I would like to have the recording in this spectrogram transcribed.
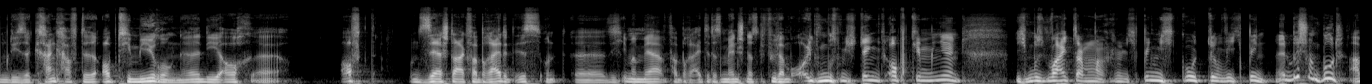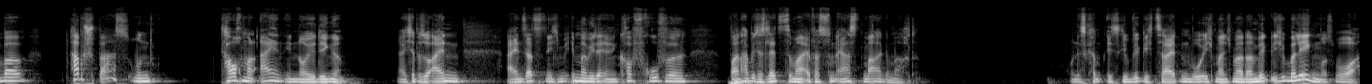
um diese krankhafte Optimierung, ne, die auch äh, oft und sehr stark verbreitet ist und äh, sich immer mehr verbreitet, dass Menschen das Gefühl haben, oh, ich muss mich ständig optimieren, ich muss weitermachen, ich bin nicht gut, so wie ich bin. Ja, du bist schon gut, aber hab Spaß und tauch mal ein in neue Dinge. Ja, ich habe so einen, einen Satz, den ich mir immer wieder in den Kopf rufe, wann habe ich das letzte Mal etwas zum ersten Mal gemacht? Und es, kann, es gibt wirklich Zeiten, wo ich manchmal dann wirklich überlegen muss, boah,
